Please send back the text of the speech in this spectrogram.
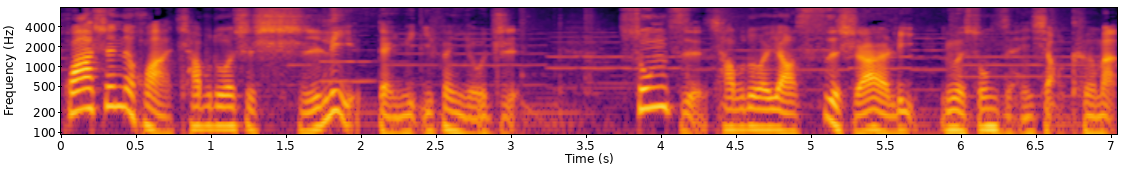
花生的话，差不多是十粒等于一份油脂。松子差不多要四十二粒，因为松子很小颗嘛。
